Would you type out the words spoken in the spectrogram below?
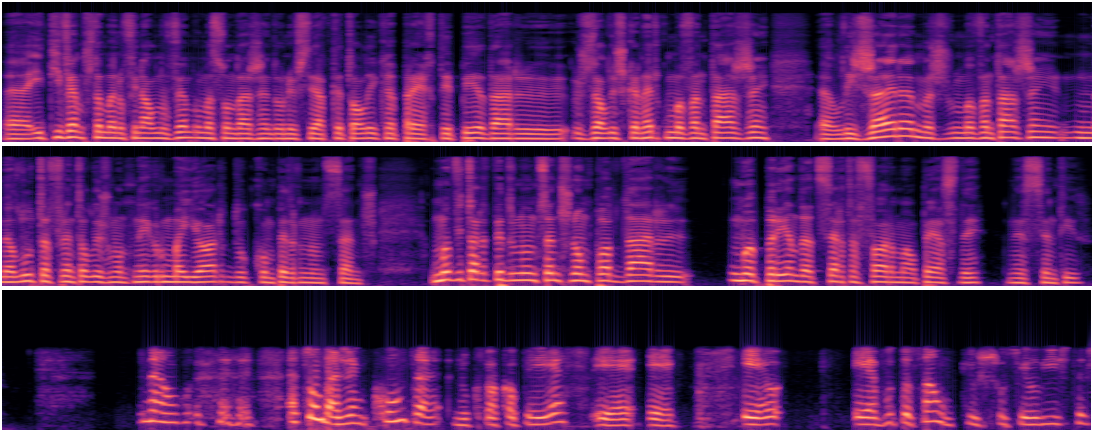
Eh, e tivemos também no final de novembro uma sondagem da Universidade Católica para a RTP dar eh, José Luís Carneiro com uma vantagem eh, ligeira, mas uma vantagem na luta frente a Luís Montenegro maior do que com Pedro Nuno Santos. Uma vitória de Pedro Nuno Santos não pode dar uma prenda, de certa forma, ao PSD, nesse sentido? Não, a sondagem que conta no que toca ao PS é, é, é, é a votação que os socialistas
